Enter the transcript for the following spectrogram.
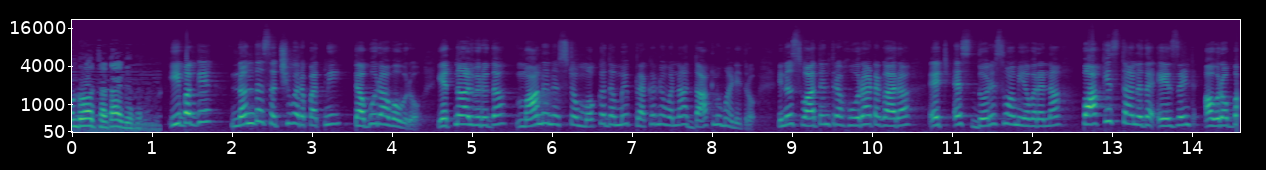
ಗುಂಡೂರಾವ್ ಚಟ ಆಗಿದೆ. ಈ ಬಗ್ಗೆ ನಂದ ಸಚಿವರ ಪತ್ನಿ ಟಬುರಾವ್ ಅವರು ಯತ್ನಾಳ್ ವಿರುದ್ಧ ಮಾನನಷ್ಟ ಮೊಕದ್ದಮೆ ಪ್ರಕರಣವನ್ನ ದಾಖಲು ಮಾಡಿದ್ರು. ಇನ್ನು ಸ್ವಾತಂತ್ರ್ಯ ಹೋರಾಟಗಾರ ಎಚ್ ಎಸ್ ದೊರೆಸ್ವಾಮಿ ಅವರನ್ನ ಪಾಕಿಸ್ತಾನದ ಏಜೆಂಟ್ ಅವರೊಬ್ಬ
